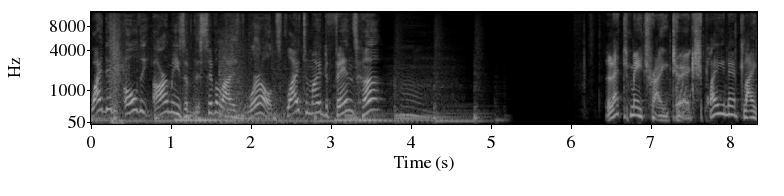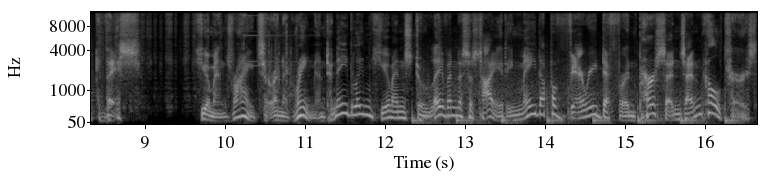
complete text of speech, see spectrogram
Why didn't all the armies of the civilized worlds fly to my defense, huh? Hmm. Let me try to explain it like this. Humans' rights are an agreement enabling humans to live in a society made up of very different persons and cultures.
